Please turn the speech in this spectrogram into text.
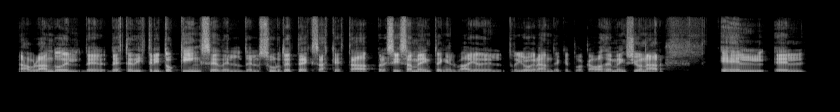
hablando de, este distrito 15 del, del, sur de Texas, que está precisamente en el Valle del Río Grande que tú acabas de mencionar, el, el,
